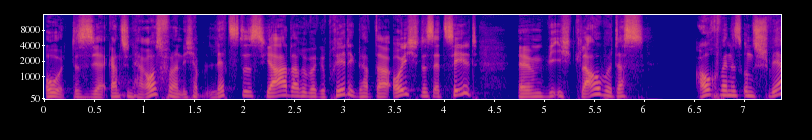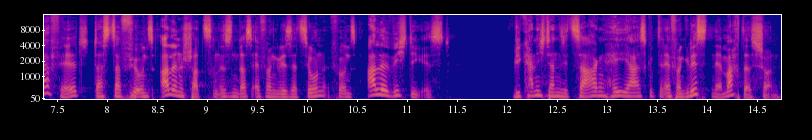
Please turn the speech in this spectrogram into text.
oh, das ist ja ganz schön herausfordernd. Ich habe letztes Jahr darüber gepredigt habe da euch das erzählt, ähm, wie ich glaube, dass auch wenn es uns schwerfällt, dass da für uns alle ein Schatz drin ist und dass Evangelisation für uns alle wichtig ist. Wie kann ich dann jetzt sagen, hey, ja, es gibt den Evangelisten, der macht das schon?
